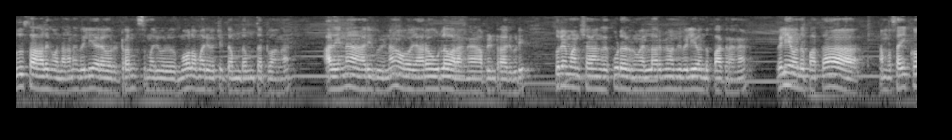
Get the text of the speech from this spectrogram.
புதுசாக ஆளுங்க வந்தாங்கன்னா வெளியே ஒரு ட்ரம்ஸ் மாதிரி ஒரு மோளை மாதிரி வச்சு டம் டம் தட்டுவாங்க. அது என்ன அறிகுறினா ஓ, யாரோ உள்ளே வராங்க அப்படின்ற அறிகுறி. சுலைமான் ஷா அங்கே கூட இருக்கிறவங்க எல்லாருமே வந்து வெளியே வந்து பார்க்குறாங்க. வெளியே வந்து பார்த்தா நம்ம சைக்கோ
